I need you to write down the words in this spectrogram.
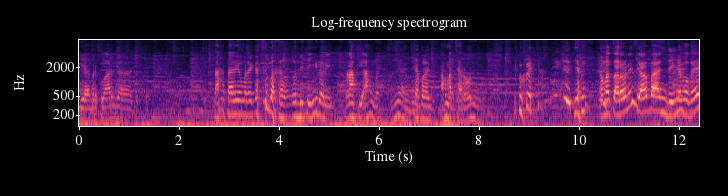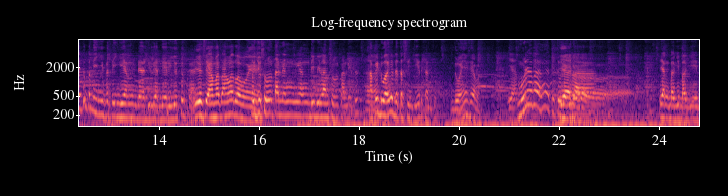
Dia berkeluarga gitu. Tahtanya mereka tuh bakal lebih tinggi dari Raffi Ahmad. Iya anjing. Siapa lagi? Ahmad Syaroni. yang Ahmad Saroni siapa anjing? ya pokoknya itu petinggi-petinggi yang udah dilihat dari YouTube kan. Iya si Ahmad Ahmad lah pokoknya. Tujuh sultan yang yang dibilang sultan itu, Hah? tapi duanya udah tersingkirkan tuh. Duanya siapa? Ya murah banget itu Iya, gila. Yang bagi-bagiin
